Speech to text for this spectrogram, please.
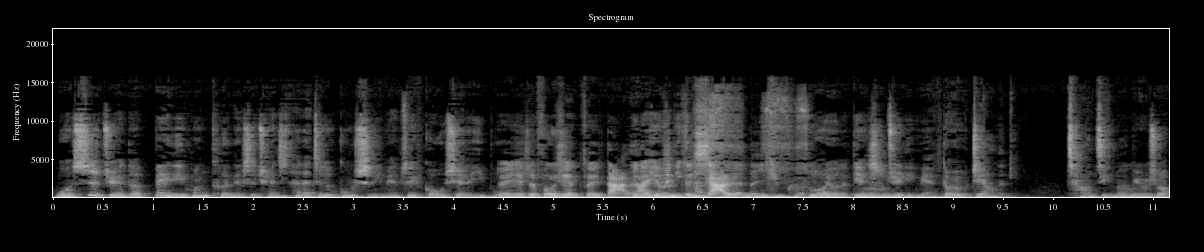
我是觉得被离婚可能是全职太太这个故事里面最狗血的一部。对，也是风险最大的，对的而且是最因为你看吓人的一步。所有的电视剧里面都有这样的场景嘛，比如说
